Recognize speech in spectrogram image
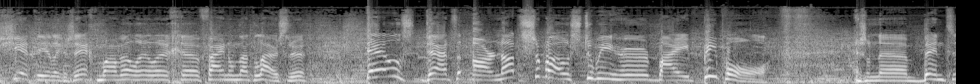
Shit eerlijk gezegd. Maar wel heel erg fijn om naar te luisteren. Tales that are not supposed to be heard by people. is een band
